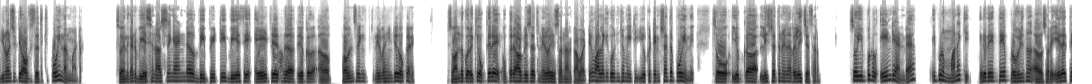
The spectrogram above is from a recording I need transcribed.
యూనివర్సిటీ ఆఫీసర్కి పోయిందన్నమాట. సో ఎందుకంటే BSc nursing and BPT BSc AHS యొక్క కౌన్సిలింగ్ నిర్వహించేది ఒకరే సో అందుకొరకి ఒకరే ఒకరే ఆఫీసర్స్ నిర్వహిస్తున్నారు కాబట్టి వాళ్ళకి కొంచెం ఈ యొక్క టెన్షన్ అయితే పోయింది. సో ఈ యొక్క లిస్ట్ అయితే నేను రిలీజ్ చేశాను. సో ఇప్పుడు ఏంటి అంటే ఇప్పుడు మనకి ఏదైతే ప్రొవిజనల్ సారీ ఏదైతే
